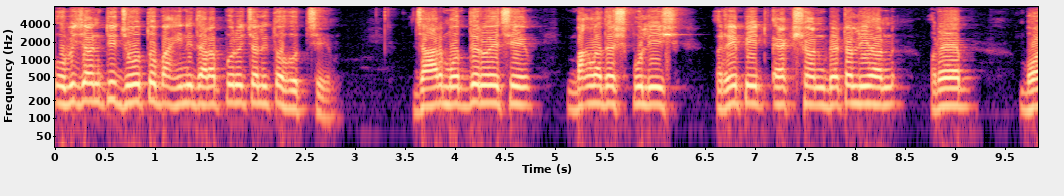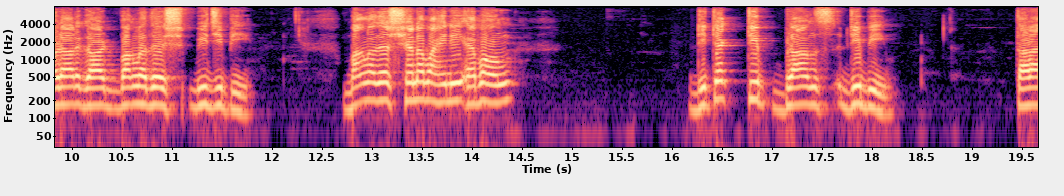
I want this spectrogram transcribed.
অভিযানটি যৌথ বাহিনী দ্বারা পরিচালিত হচ্ছে, যার মধ্যে রয়েছে Bangladesh police, rapid action battalion, RAB, border guard, Bangladesh BGP. Bangladesh সেনাবাহিনী এবং ডিটেকটিভ ব্রাঞ্চ ডিবি। তারা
